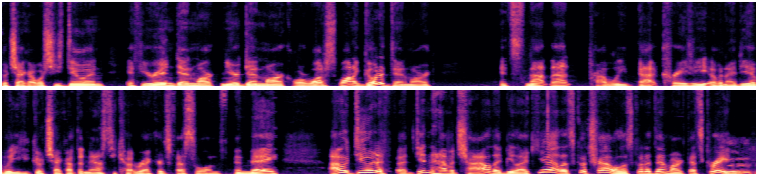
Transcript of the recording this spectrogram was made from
Go check out what she's doing. If you're in Denmark, near Denmark, or want, want to go to Denmark, it's not that probably that crazy of an idea, but you could go check out the Nasty Cut Records Festival in, in May. I would do it if I didn't have a child. I'd be like, yeah, let's go travel. Let's go to Denmark. That's great. Mm.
